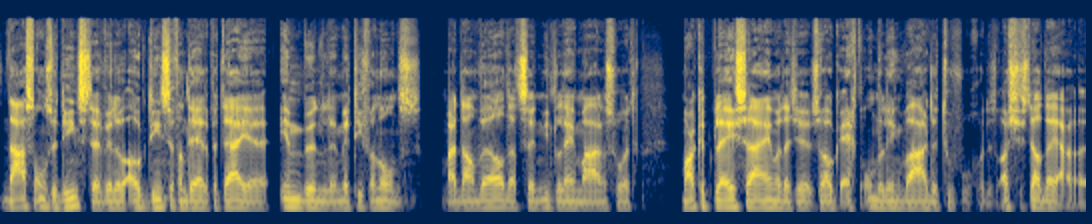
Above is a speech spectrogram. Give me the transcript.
naast onze diensten willen we ook diensten van derde partijen inbundelen met die van ons. Maar dan wel dat ze niet alleen maar een soort marketplace zijn, maar dat je ze ook echt onderling waarde toevoegen. Dus als je stelt dat ja, eh,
